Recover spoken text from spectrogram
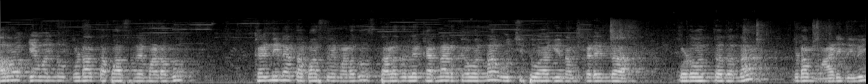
ಆರೋಗ್ಯವನ್ನು ಕೂಡ ತಪಾಸಣೆ ಮಾಡೋದು ಕಣ್ಣಿನ ತಪಾಸಣೆ ಮಾಡೋದು ಸ್ಥಳದಲ್ಲೇ ಕರ್ನಾಟಕವನ್ನು ಉಚಿತವಾಗಿ ನಮ್ಮ ಕಡೆಯಿಂದ ಕೊಡುವಂಥದ್ದನ್ನು ಕೂಡ ಮಾಡಿದ್ದೀವಿ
